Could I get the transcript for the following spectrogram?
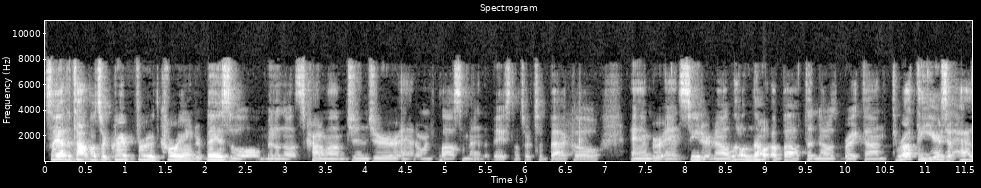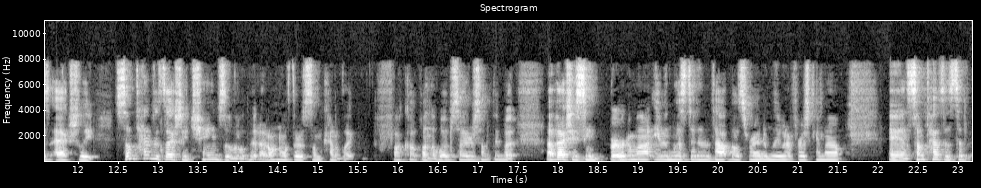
So yeah, the top notes are grapefruit, coriander, basil. Middle notes cardamom, ginger, and orange blossom. And the base notes are tobacco, amber, and cedar. Now a little note about the note breakdown. Throughout the years, it has actually, sometimes it's actually changed a little bit. I don't know if there's some kind of like fuck up on the website or something, but I've actually seen bergamot even listed in the top notes randomly when it first came out. And sometimes instead of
